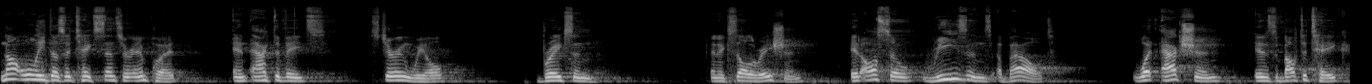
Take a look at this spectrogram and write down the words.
Not only does it take sensor input and activates steering wheel, brakes, and, and acceleration, it also reasons about what action it is about to take.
